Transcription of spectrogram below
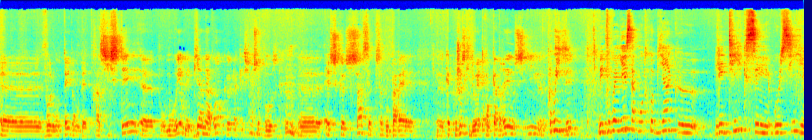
euh, volonté donc d'être assisté euh, pour mourir, mais bien avant que la question se pose. Mm. Est-ce que ça, ça, vous paraît quelque chose qui doit être encadré aussi Oui, mais vous voyez, ça montre bien que l'éthique, c'est aussi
